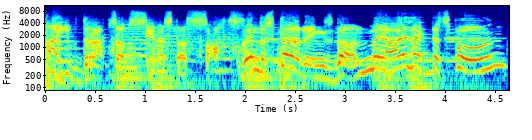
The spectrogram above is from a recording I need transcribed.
five drops of sinister sauce. When the stirring's done, may I lick the spoon?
